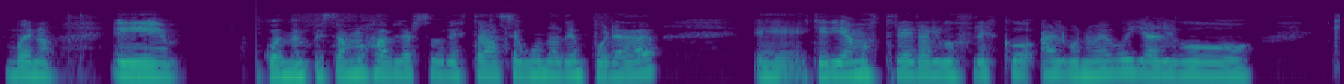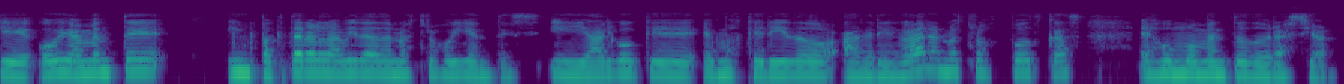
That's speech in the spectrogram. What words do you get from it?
Bueno, eh, cuando empezamos a hablar sobre esta segunda temporada, eh, queríamos traer algo fresco, algo nuevo y algo que obviamente impactar a la vida de nuestros oyentes. Y algo que hemos querido agregar a nuestros podcasts es un momento de oración.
